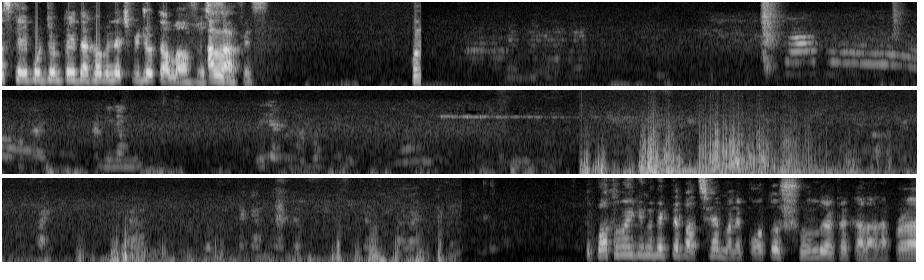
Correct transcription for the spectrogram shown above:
আজকে এই পর্যন্তই। দেখা হবে নেক্সট ভিডিওতে আল্লাহ হাফেজ। আল্লাহ হাফেজ। প্রথমেই কিন্তু দেখতে পাচ্ছেন মানে কত সুন্দর একটা কালার আপনারা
